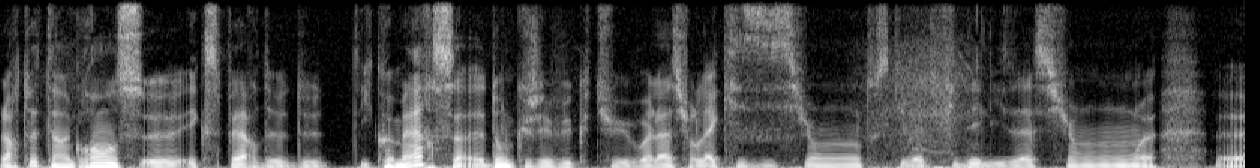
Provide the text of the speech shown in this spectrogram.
Alors toi, tu es un grand expert de de e-commerce. Donc j'ai vu que tu, voilà, sur l'acquisition, tout ce qui va être fidélisation, euh, euh,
